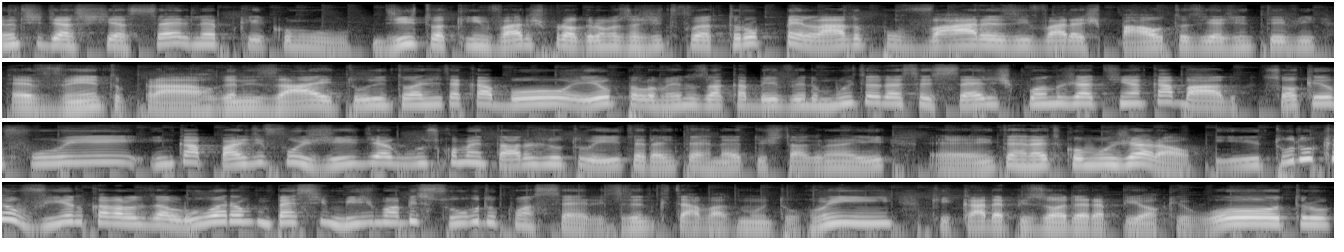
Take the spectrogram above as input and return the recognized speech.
antes de assistir a série, né, porque como dito aqui em vários programas, a gente foi atropelado por várias e várias pautas e a gente teve evento para organizar e tudo, então a gente acabou, eu pelo menos acabei vendo muitas dessas séries quando já tinha acabado. Só que eu fui incapaz de fugir de alguns comentários do Twitter, da internet, do Instagram aí, é, internet como geral. E tudo que eu via do Cavaleiro da Lua era um pessimismo absurdo com a série, dizendo que tava muito ruim, que cada episódio era pior que o outro,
